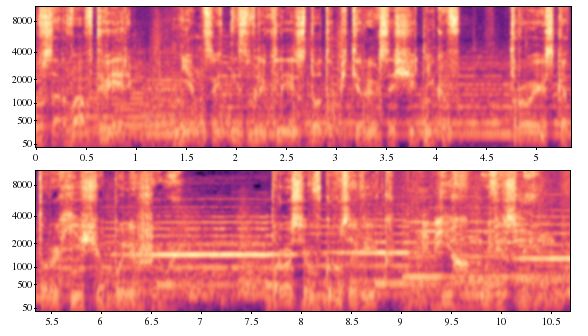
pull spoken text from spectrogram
Взорвав дверь, немцы извлекли из дота пятерых защитников, трое из которых еще были живы. Бросив в грузовик, их увезли.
